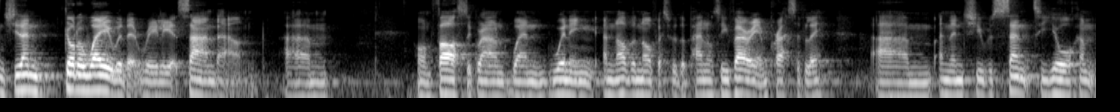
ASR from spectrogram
And she then got away with it really at Sandown um, on faster ground when winning another novice with a penalty very impressively. Um, and then she was sent to York and,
